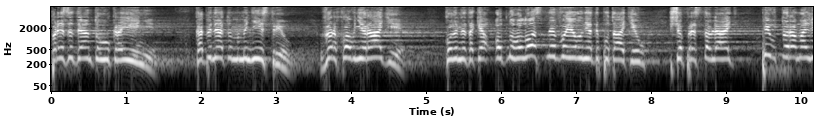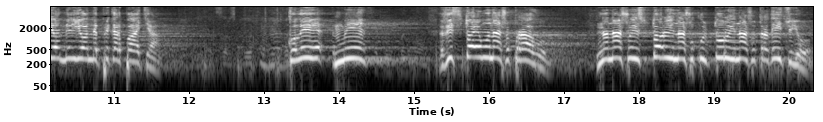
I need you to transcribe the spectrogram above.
президенту в Україні, Кабінетом міністрів, Верховній Раді, коли не таке одноголосне виявлення депутатів, що представляють півтора мільйонне Прикарпаття. Коли ми відстоїмо нашу праву на нашу історію, нашу культуру і нашу традицію,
